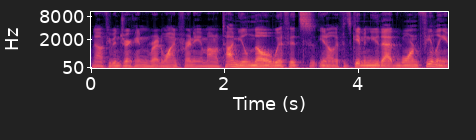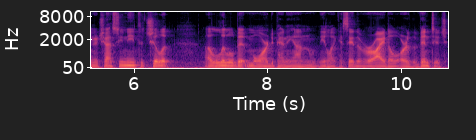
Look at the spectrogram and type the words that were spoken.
Now, if you've been drinking red wine for any amount of time, you'll know if it's, you know, if it's giving you that warm feeling in your chest, you need to chill it a little bit more depending on, you know, like I say, the varietal or the vintage.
